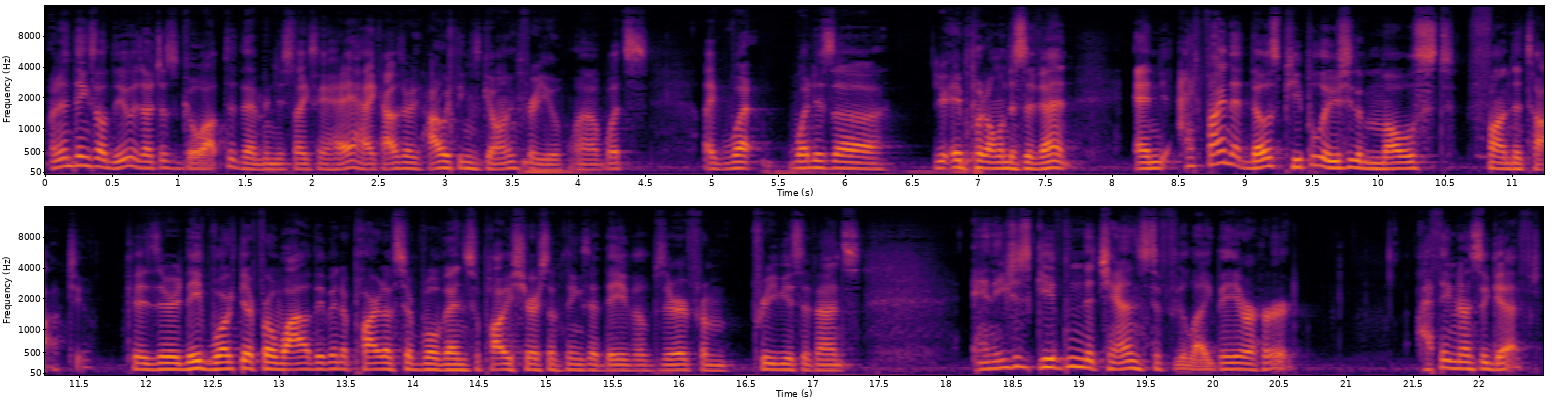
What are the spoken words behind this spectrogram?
One of the things I'll do is I'll just go up to them and just like say, "Hey, like how's how are things going for you? Uh, what's like what what is uh your input on this event?" And I find that those people are usually the most fun to talk to because they're they've worked there for a while. They've been a part of several events. So probably share some things that they've observed from previous events, and you just give them the chance to feel like they are heard. I think that's a gift.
